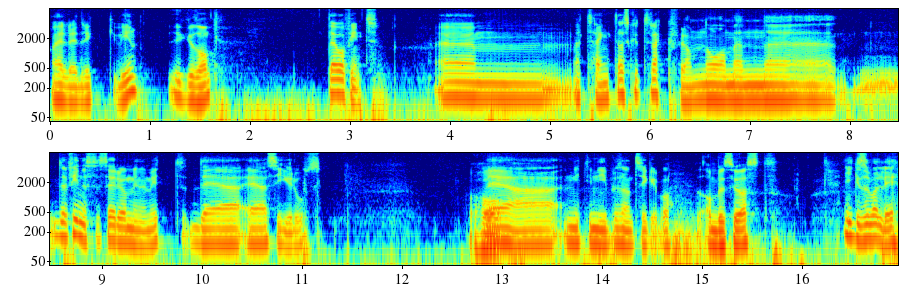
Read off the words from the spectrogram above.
og heller drikke vin. Ikke sant? Det var fint. Um, jeg tenkte jeg skulle trekke fram noe, men uh, det fineste stereominnet mitt, det er Sigurd Ros. Åhå, Det er jeg 99% sikker på. Ambisiøst. Ikke så veldig.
